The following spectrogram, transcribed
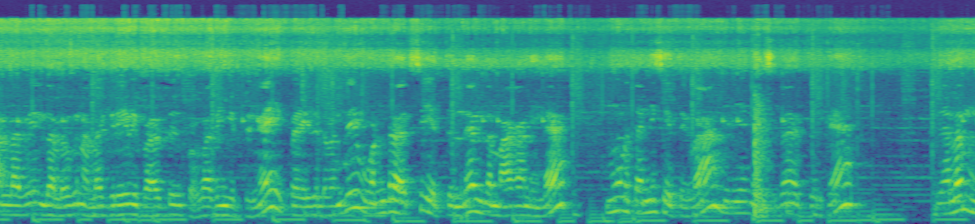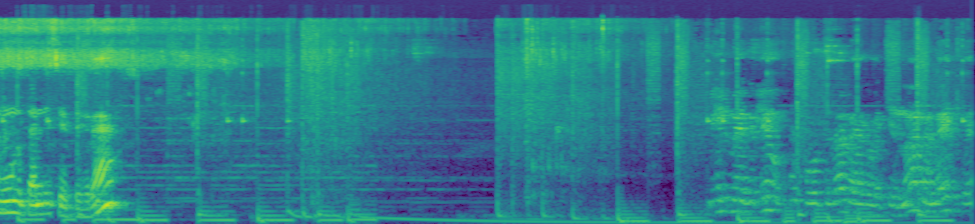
நல்லாவே இந்த அளவுக்கு நல்லா கிரேவி பார்த்து வதங்கிட்டுங்க இப்போ இதில் வந்து ஒன்றரை அரிசி எடுத்துருந்தேன் இந்த மாகாணியில். மூணு தண்ணி சேர்த்துக்கலாம். பிரியாணி அரிசி தான் எடுத்துருக்கேன். இதெல்லாம் மூணு தண்ணி சேர்த்துக்கிறேன். மீல் உப்பு போட்டு தான் வேக வச்சிருந்தோம் அதனால் இப்போ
